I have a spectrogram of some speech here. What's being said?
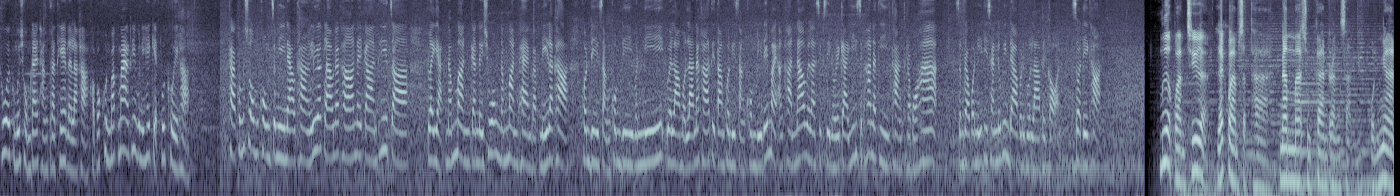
ช่วยคุณผู้ชมได้ทั้งประเทศเลยล่ะค่ะ ขอบพระคุณมาก ๆ ที่วันนี้ให้เกียรติพูดคุยค่ะค่ะคุณผู้ชมคงจะมีแนวทางเลือกแล้วนะคะ ในการที่จะ ประหยัดน้ำมันกันในช่วงน้ำมันแพงแบบนี้ละค่ะ คนดีสังคมดีวันนี้เวลาหมดแล้วนะคะ ติดตามคนดีสังคมดีได้ใหม่อังคารหน้าเวลา 14นาฬิกา25 นาทีทางทรบ5สำหรับวันนี้ดิฉันนวินดาบริบูรณ์ลาไปก่อน สวัสดีค่ะ เมื่อความเชื่อและความศรัทธานำมาสู่การรังสรรค์ ผลงาน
